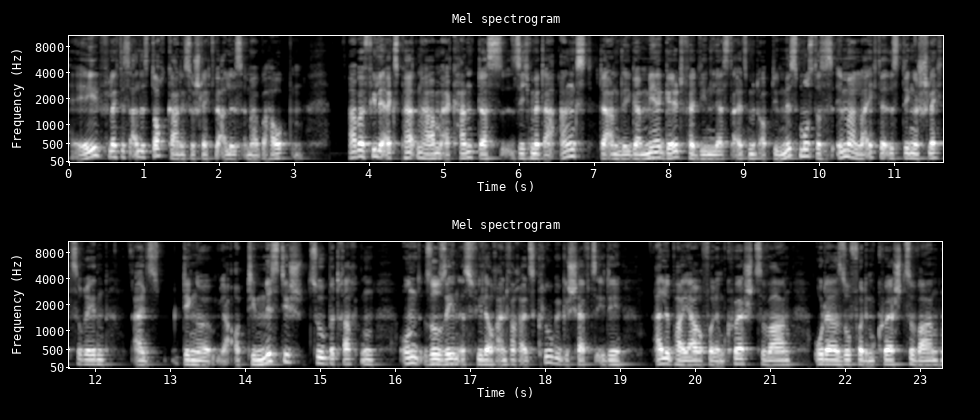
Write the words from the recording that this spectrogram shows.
hey, vielleicht ist alles doch gar nicht so schlecht, wie alle es immer behaupten. Aber viele Experten haben erkannt, dass sich mit der Angst der Anleger mehr Geld verdienen lässt als mit Optimismus, dass es immer leichter ist, Dinge schlecht zu reden, als Dinge ja, optimistisch zu betrachten und so sehen es viele auch einfach als kluge Geschäftsidee, alle paar Jahre vor dem Crash zu warnen oder so vor dem Crash zu warnen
